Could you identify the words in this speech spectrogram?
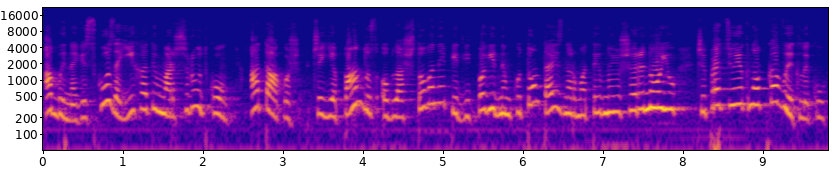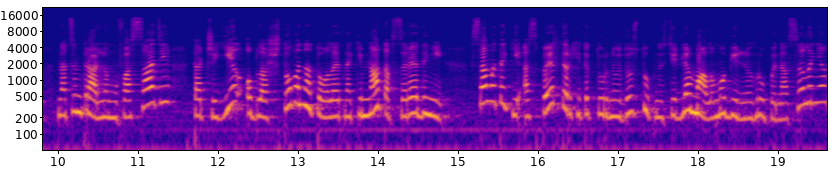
аби на візку заїхати в маршрутку? А також чи є пандус облаштований під відповідним кутом та із нормативною шириною? Чи працює кнопка виклику на центральному фасаді? Та чи є облаштована туалетна кімната всередині? Саме такі аспекти архітектурної доступності для маломобільної групи населення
